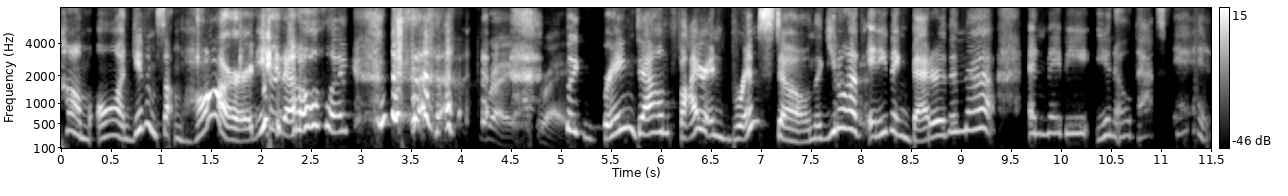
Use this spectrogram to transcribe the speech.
Come on give him something hard you know? Like right right. like bring down fire and brimstone. Like you don't have anything better than that. And maybe you know that's it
